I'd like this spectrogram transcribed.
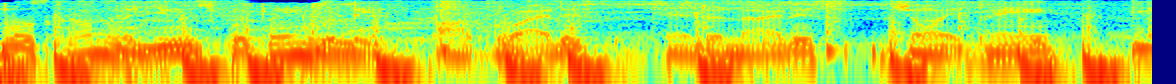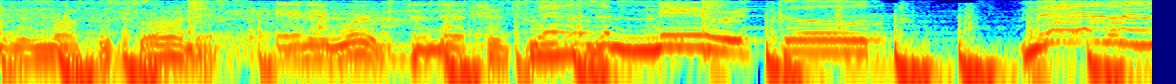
Most commonly used for pain relief, arthritis, tendonitis, joint pain, even muscle soreness. And it works in less than two minutes. Miracle. Mela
